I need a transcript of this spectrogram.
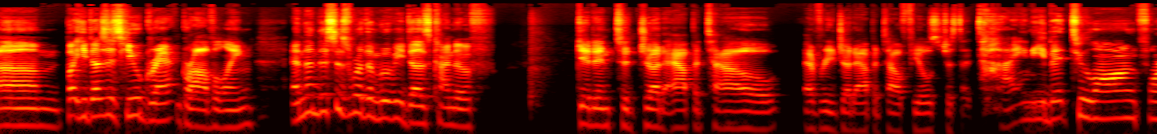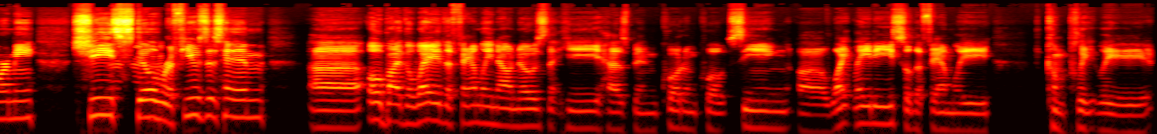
Um, but he does his Hugh Grant groveling, and then this is where the movie does kind of get into Judd Apatow. Every Judd Apatow feels just a tiny bit too long for me. She still refuses him uh, oh, by the way, the family now knows that he has been quote unquote seeing a white lady, so the family completely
